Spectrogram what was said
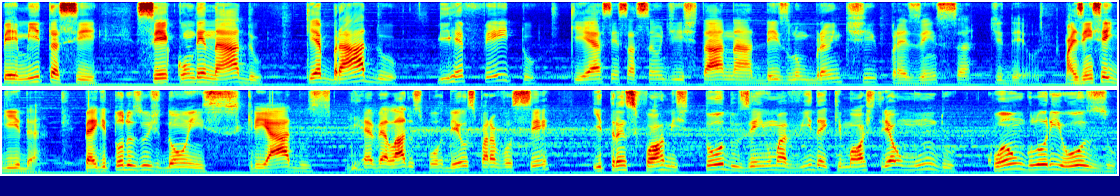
permita-se ser condenado, quebrado e refeito, que é a sensação de estar na deslumbrante presença de Deus. Mas em seguida, Pegue todos os dons criados e revelados por Deus para você e transforme todos em uma vida que mostre ao mundo quão glorioso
